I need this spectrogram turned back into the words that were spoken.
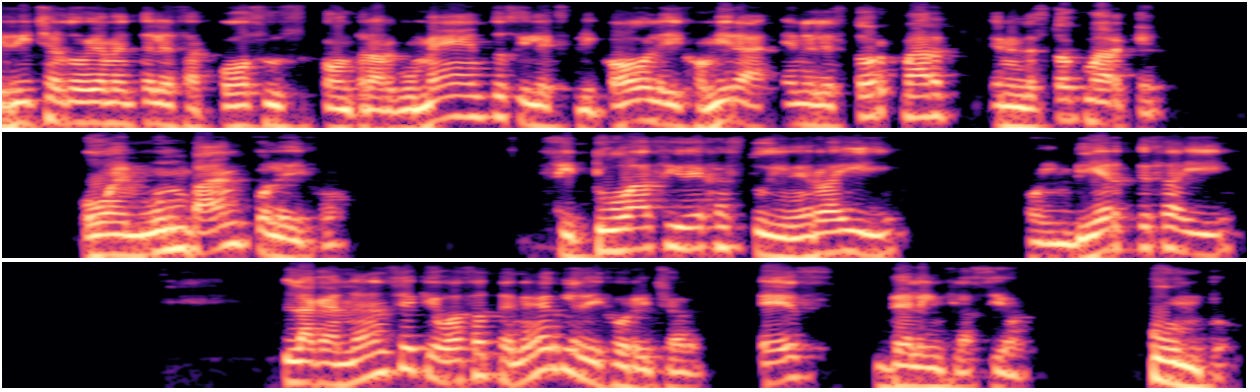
Y Richard obviamente le sacó sus contraargumentos y le explicó, le dijo, mira, en el stock, market, en el stock market o en un banco, le dijo, si tú vas y dejas tu dinero ahí o inviertes ahí, la ganancia que vas a tener, le dijo Richard, es de la inflación. Punto.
